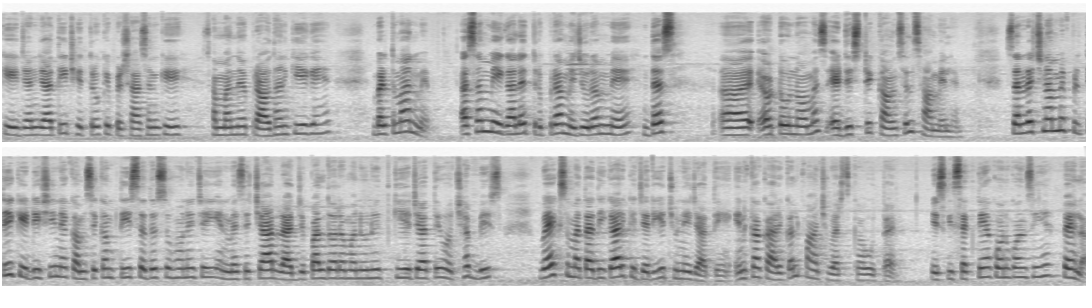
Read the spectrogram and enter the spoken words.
के जनजातीय क्षेत्रों के प्रशासन के संबंध में प्रावधान किए गए हैं। वर्तमान में असम, मेघालय, त्रिपुरा, मिजोरम में दस ऑटोनॉमस डिस्ट्रिक्ट काउंसिल शामिल हैं। संरचना में प्रत्येक एडीसी ने कम से कम तीस सदस्य होने चाहिए। इनमें से चार राज्यपाल द्वारा मनोनीत किए जाते हैं और छब्बीस वैक्स मताधिकार के ज़रिए चुने जाते हैं। इनका कार्यकाल पाँच वर्ष का होता है। इसकी शक्तियाँ कौन कौन सी हैं? पहला,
